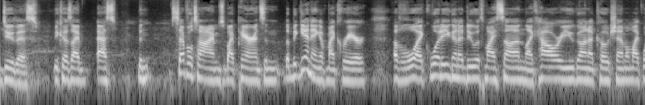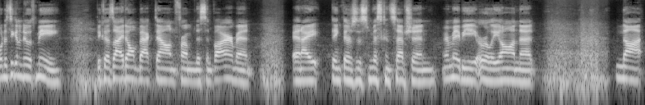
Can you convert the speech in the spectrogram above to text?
do this because I've asked been several times my parents in the beginning of my career of like, what are you going to do with my son? Like, how are you going to coach him? I'm like, what is he going to do with me? Because I don't back down from this environment. And I think there's this misconception, or maybe early on, that not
